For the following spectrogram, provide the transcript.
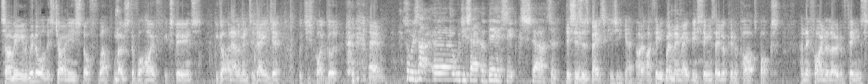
So I mean with all this Chinese stuff well most of what I've experienced you've got an element of danger which is quite good. Um, So is that, uh, would you say, a basic starter? this is as basic as you get. I, I think when they make these things they look in a parts box and they find a load of things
